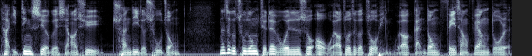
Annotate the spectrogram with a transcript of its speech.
他一定是有个想要去传递的初衷。那这个初衷绝对不会就是说哦，我要做这个作品，我要感动非常非常多人，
